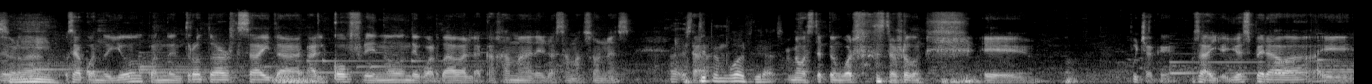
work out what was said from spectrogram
De verdad. O sea, cuando yo, cuando entró Darkseid al cofre, ¿no? Donde guardaba la caja madre de las Amazonas. Uh, Steppenwolf, dirás. No, Steppenwolf, perdón. Eh, pucha que, o sea, yo, esperaba eh,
